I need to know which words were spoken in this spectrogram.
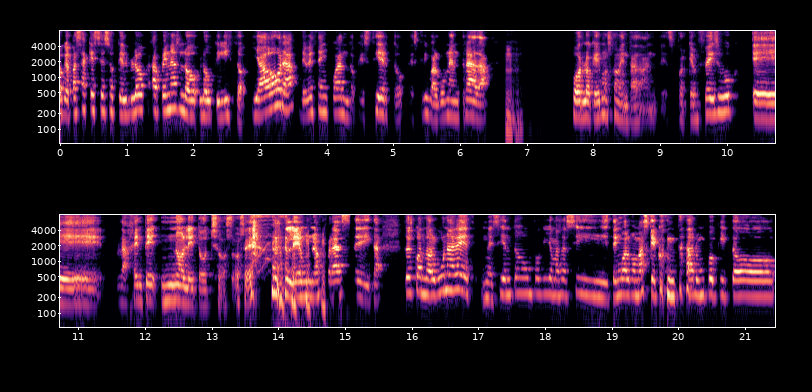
Lo que pasa que es eso, que el blog apenas lo, utilizo. Y ahora, de vez en cuando, que es cierto, escribo alguna entrada por lo que hemos comentado antes, porque en Facebook eh, la gente no lee tochos, o sea, lee una frase y tal. Entonces, cuando alguna vez me siento un poquillo más así, tengo algo más que contar, un poquito,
